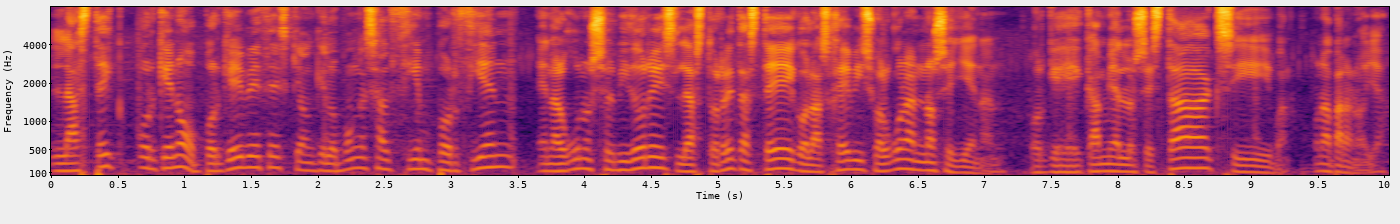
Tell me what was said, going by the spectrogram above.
Las tech, ¿por qué no? Porque hay veces que aunque lo pongas al 100%, en algunos servidores las torretas tech o las heavies o algunas no se llenan. Porque cambian los stacks y, bueno, una paranoia.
